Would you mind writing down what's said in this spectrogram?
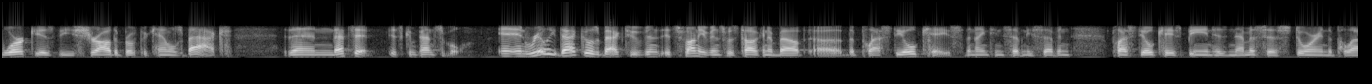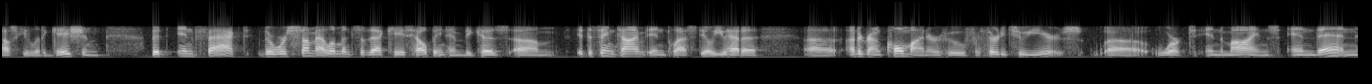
work is the straw that broke the camel's back, then that's it. It's compensable. And really, that goes back to Vince. It's funny, Vince was talking about uh, the Plasteel case, the 1977 Plasteel case being his nemesis during the Pawlosky litigation. But in fact, there were some elements of that case helping him because um, at the same time in Plasteel, you had a uh, underground coal miner who, for 32 years, uh, worked in the mines, and then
